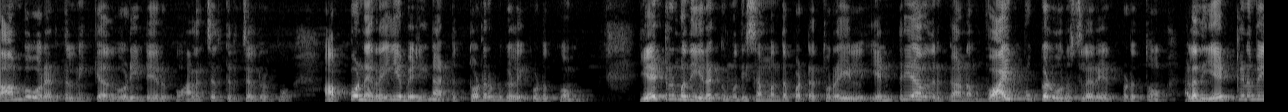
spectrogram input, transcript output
பாம்பு ஒரு இடத்துல நிற்காது ஓடிட்டே இருக்கும். அலைச்சல் திருச்சல் இருக்கும். அப்போ நிறைய வெளிநாட்டு தொடர்புகளை கொடுக்கும். ஏற்றுமதி இறக்குமதி சம்பந்தப்பட்ட துறையில் என்ட்ரி ஆவதற்கான வாய்ப்புகள் ஒரு சிலர் ஏற்படுத்தும். அல்லது ஏற்கனவே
